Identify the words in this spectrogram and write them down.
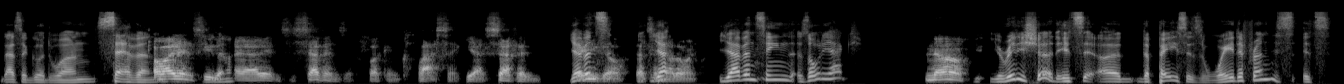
that's a good one. Seven oh i didn't see that. i didn't seven's a fucking classic. Yeah seven. You there haven't you go. that's yeah, another one. you haven't seen Zodiac? No. You, really should. It's uh, the pace is way different. It's it's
